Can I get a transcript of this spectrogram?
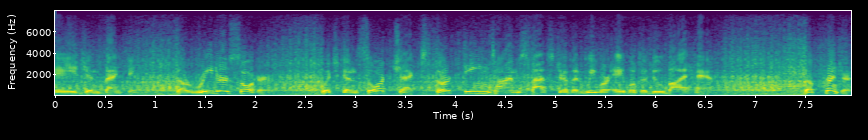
age in banking, the reader sorter, which can sort checks 13 times faster than we were able to do by hand. The printer,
